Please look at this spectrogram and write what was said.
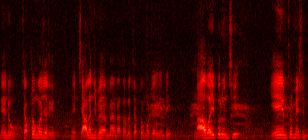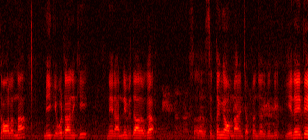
నేను చెప్పడం కూడా జరిగింది. నేను ఛాలెంజ్ మెథడ్లో చెప్పడం కూడా జరిగింది. నా వైపు నుంచి ఏ ఇన్ఫర్మేషన్ కావాలన్నా మీకు ఇవ్వటానికి నేను అన్ని విధాలుగా సిద్ధంగా ఉన్నానని చెప్పడం జరిగింది. ఏదైతే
